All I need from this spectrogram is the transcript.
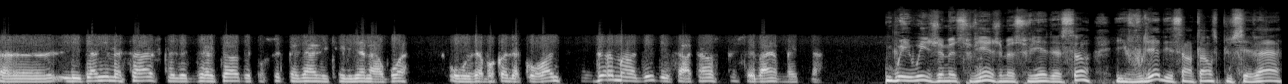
euh, les derniers messages que le directeur des poursuites pénales et criminelles envoie aux avocats de la couronne, demander des sentences plus sévères maintenant. Oui, oui, je me souviens, je me souviens de ça. Il voulait des sentences plus sévères.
